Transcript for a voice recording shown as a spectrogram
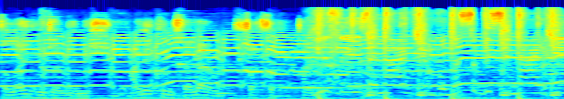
Salay hocam demiş. Aleyküm selam. Tayyip. Yüzde yüz enerji bu nasıl bir sinerji?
